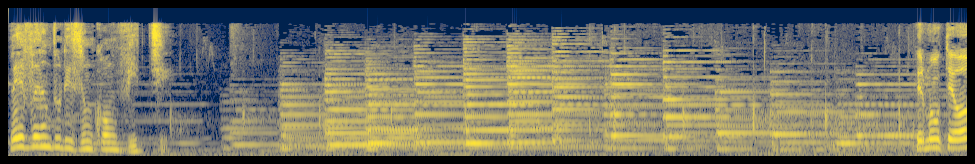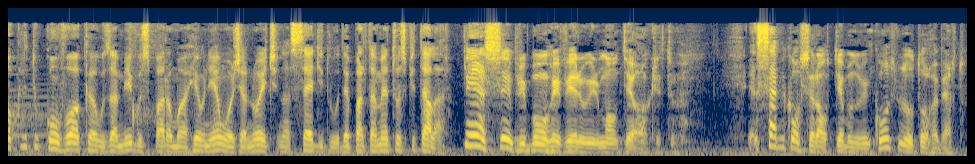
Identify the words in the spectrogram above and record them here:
levando-lhes um convite. Irmão Teócrito convoca os amigos para uma reunião hoje à noite na sede do departamento hospitalar. É sempre bom rever o irmão Teócrito. Sabe qual será o tema do encontro, doutor Roberto?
